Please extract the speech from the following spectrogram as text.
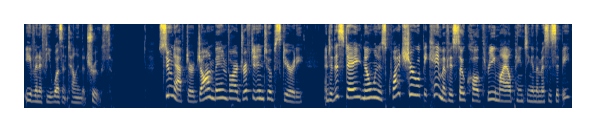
even if he wasn't telling the truth. Soon after, John Banvard drifted into obscurity, and to this day, no one is quite sure what became of his so called three mile painting in the Mississippi.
